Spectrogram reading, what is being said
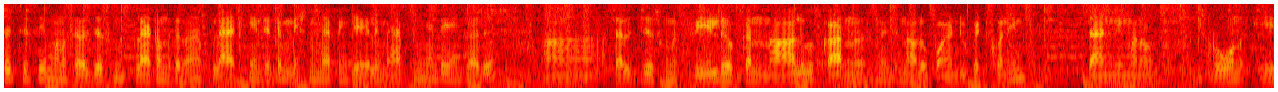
నెక్స్ట్ వచ్చేసి మనం సెలెక్ట్ చేసుకున్న ఫ్లాట్ ఉంది కదా ఫ్లాట్కి ఏంటంటే మిషన్ మ్యాపింగ్ చేయాలి. మ్యాపింగ్ అంటే ఏం కాదు సెలెక్ట్ చేసుకున్న ఫీల్డ్ యొక్క నాలుగు కార్నర్స్ నుంచి నాలుగు పాయింట్లు పెట్టుకొని దాన్ని మనం డ్రోన్ ఏ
